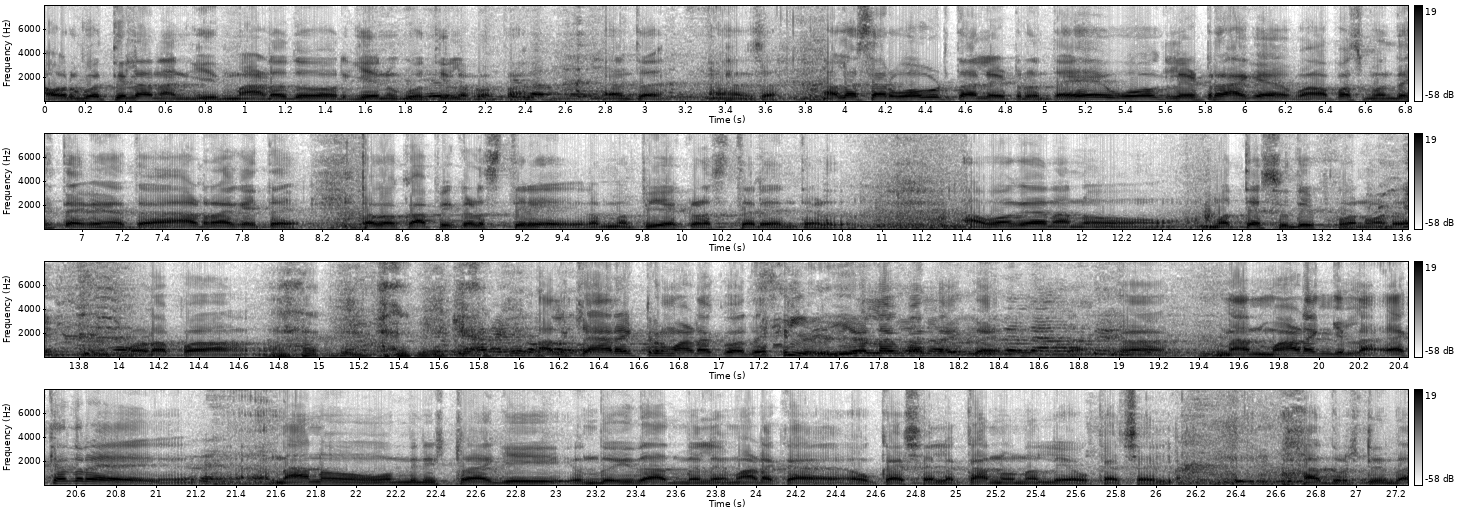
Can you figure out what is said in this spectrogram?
ಅವ್ರಿಗೆ ಗೊತ್ತಿಲ್ಲ ನನಗೆ, ಇದು ಮಾಡೋದು ಅವ್ರಿಗೇನು ಗೊತ್ತಿಲ್ಲ ಪಾಪ. ಅಂತ, ಹಾಂ ಸರ್ ಅಲ್ಲ ಸರ್ ಹೋಗ್ಬಿಡ್ತಾ ಲೆಟ್ರ್ ಅಂತ. ಏ, ಹೋಗಿ ಲೆಟ್ರ್ ಹಾಗೆ ವಾಪಸ್ ಬಂದೈತೆ ಆರ್ಡ್ರ್ ಆಗೈತೆ. ತಗೋ ಕಾಪಿ ಕಳಿಸ್ತೀರಿ, ನಮ್ಮ ಪಿ ಎ ಕಳಿಸ್ತಾರೆ ಅಂತ ಹೇಳಿದ್ರು. ಅವಾಗ ನಾನು ಮತ್ತೆ ಸುದೀಪ್ ಫೋನ್ ಮಾಡಿದೆ. ನೋಡಪ್ಪ. ಅಲ್ಲಿ ಕ್ಯಾರೆಕ್ಟರ್ ಮಾಡಕ್ಕೆ ಹೋದೆ, ಇಲ್ಲಿ ರಿಯಲ್ ಆಗಿ ಬಂದೈತೆ. ಹಾಂ, ನಾನು ಮಾಡಂಗಿಲ್ಲ. ಯಾಕಂದರೆ ನಾನು ಹೋಮ್ ಮಿನಿಸ್ಟರ್ ಆಗಿ ಒಂದು ಇದಾದ್ಮೇಲೆ ಮಾಡೋಕ್ಕೆ ಅವಕಾಶ ಇಲ್ಲ ಕಾನೂನಲ್ಲಿ ಅವಕಾಶ ಇಲ್ಲ. ಆ ದೃಷ್ಟಿಯಿಂದ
